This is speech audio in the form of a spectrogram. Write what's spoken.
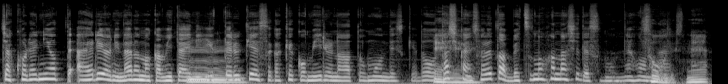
じゃあこれによって会えるようになるのかみたいに言ってるケースが結構見るなと思うんですけど、ええ。確かにそれとは別の話ですもんね本来。そうですね、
